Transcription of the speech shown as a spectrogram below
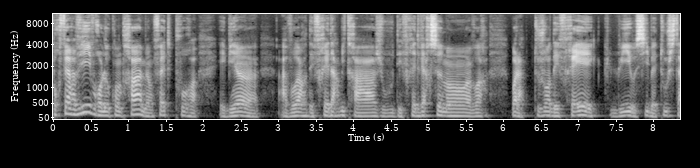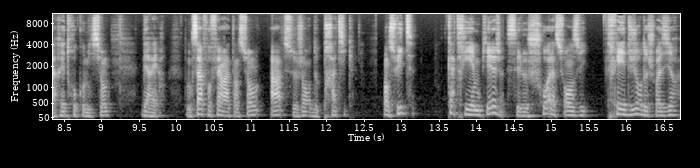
pour faire vivre le contrat, mais en fait pour eh avoir des frais d'arbitrage ou des frais de versement, avoir voilà toujours des frais et lui aussi bah, touche sa rétrocommission derrière. Donc ça, faut faire attention à ce genre de pratique. Ensuite, Quatrième piège, c'est le choix l'assurance vie. Très dur de choisir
